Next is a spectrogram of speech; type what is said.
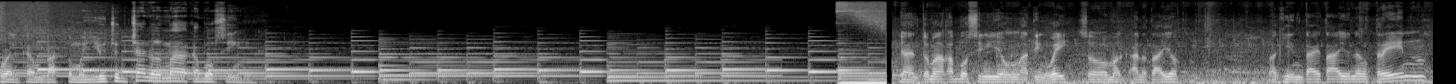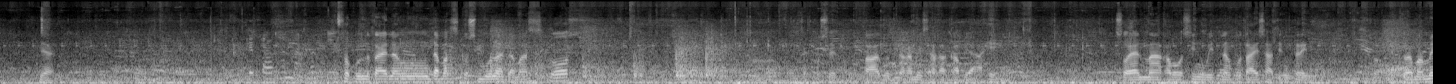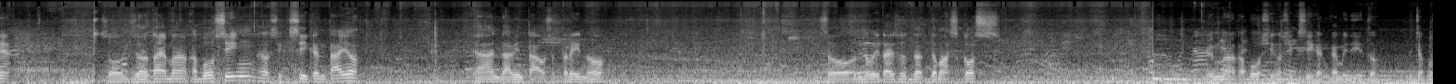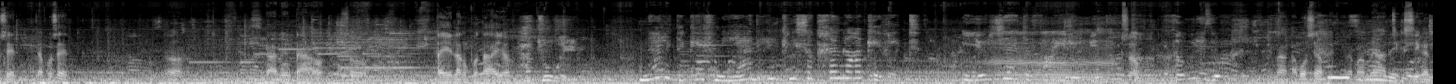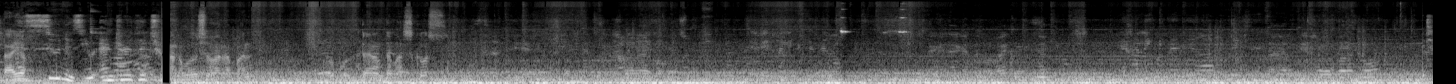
Welcome back to my YouTube channel mga kabosing. Yan, ito mga kabosing yung ating way. So mag ano tayo? Maghintay tayo ng train. Yan. So punta tayo ng Damascus muna, Damascus. Hmm, eh, pagod na kami sa kakabiyahe. So ayan mga kabosing, wait lang po tayo sa ating train. So ito na mamaya. So, dito na tayo mga kabosing. So, siksikan tayo. Yan, daming tao sa train, oh. So, on the way tayo sa Damascus. Yung mga kabosing, oh, siksikan kami dito. Chapuset, chapuset. Oh, daming tao. So, tayo lang po tayo. נא לתקף מיד עם כניסתכם לרכבת. ירצה תפעיל בטעות, תורידו. Mga kabosing, mamaya, siksikan tayo. Ako sa harapan. Pupunta ng Damascus.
